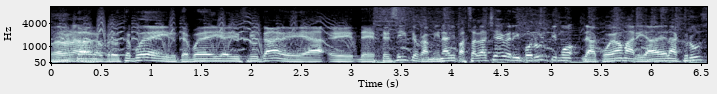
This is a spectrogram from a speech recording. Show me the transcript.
Bueno, pero usted puede ir, usted puede ir a disfrutar eh, eh, de este sitio, caminar y pasarla chévere. Y por último, la Cueva María de la Cruz.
